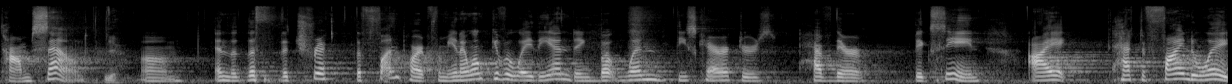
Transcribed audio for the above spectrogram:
Tom's sound. Yeah. Um, and the, the, the trick, the fun part for me, and I won't give away the ending, but when these characters have their big scene, I had to find a way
